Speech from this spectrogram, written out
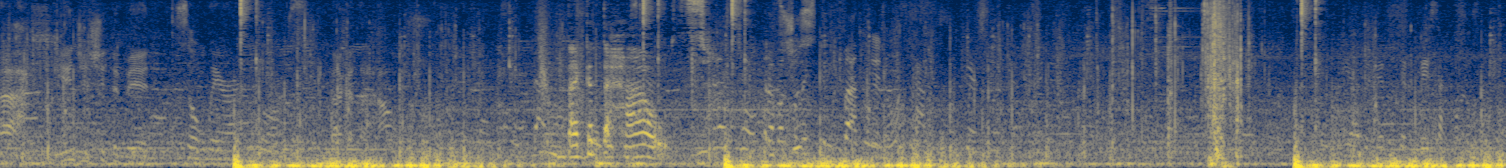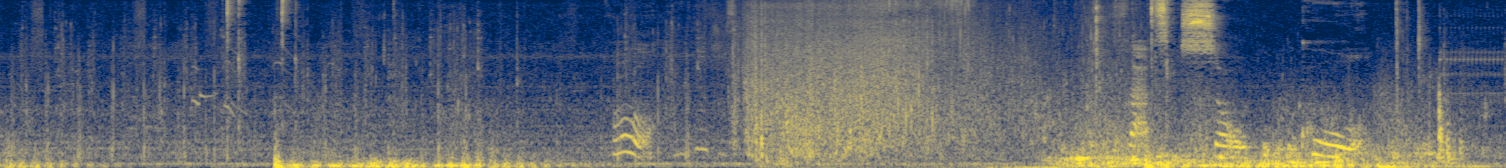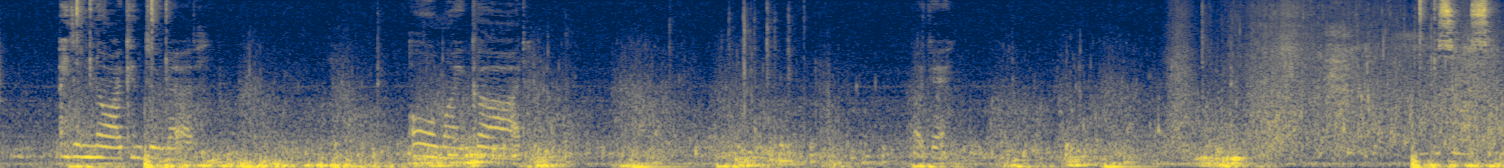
Ah, the engine shit the bed. So where are stores? Back at the house. Back at the house. Oh. That's so cool. I didn't know I can do that. Oh my god. Okay. This is awesome.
